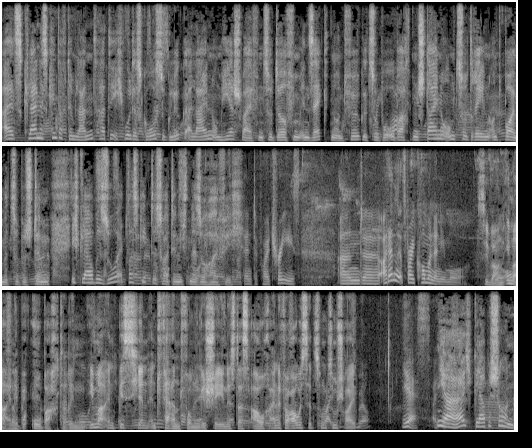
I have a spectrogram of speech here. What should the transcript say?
Als kleines Kind auf dem Land hatte ich wohl das große Glück, allein umherschweifen zu dürfen, Insekten und Vögel zu beobachten, Steine umzudrehen und Bäume zu bestimmen. Ich glaube, so etwas gibt es heute nicht mehr so häufig. Uh. Sie waren immer eine Beobachterin, immer ein bisschen entfernt vom Geschehen. Ist das auch eine Voraussetzung zum Schreiben? Ja, ich glaube schon.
